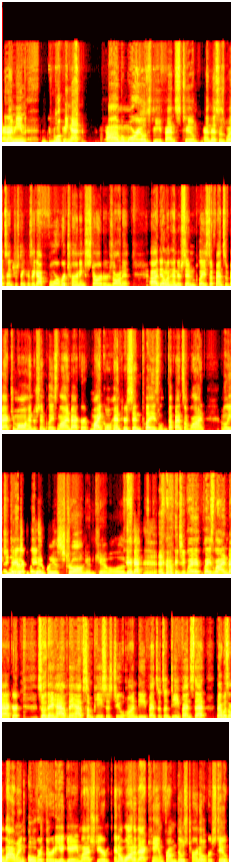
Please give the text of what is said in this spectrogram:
And I mean, looking at uh, Memorial's defense too, and this is what's interesting because they got four returning starters on it. Uh, Dylan Henderson plays defensive back. Jamal Henderson plays linebacker. Michael Henderson plays defensive line. Malichi Taylor plays. Family is strong in Campbell. Malichi play, plays linebacker. So they have they have some pieces too on defense. It's a defense that that was allowing over thirty a game last year, and a lot of that came from those turnovers too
